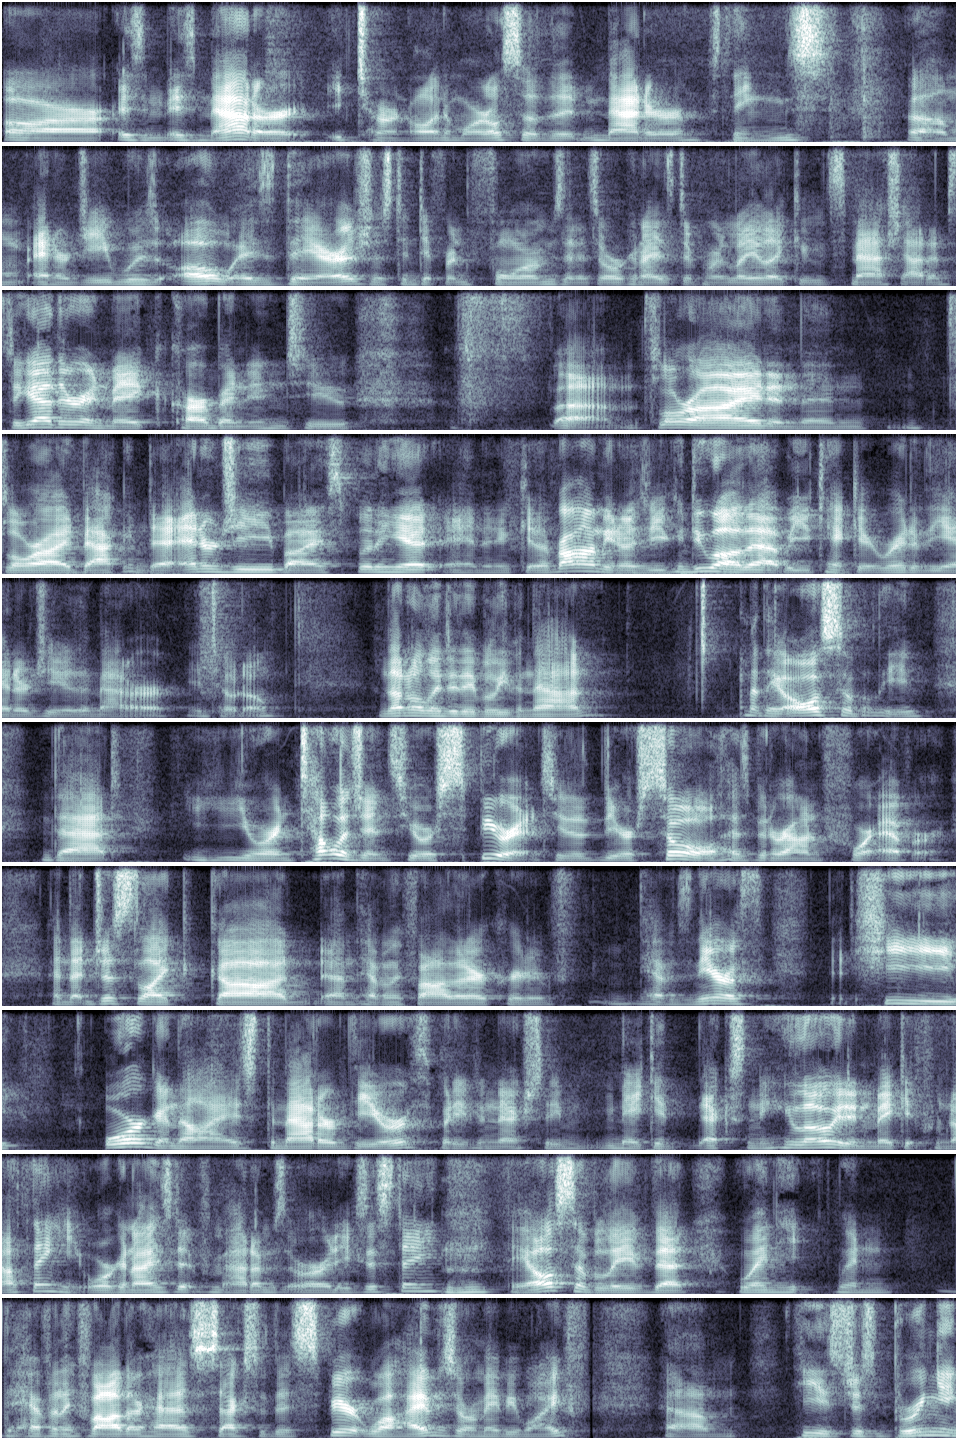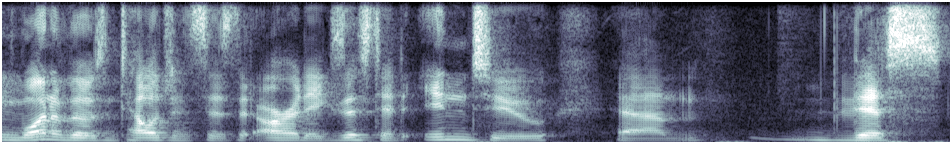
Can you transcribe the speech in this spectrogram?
are is, is matter eternal and immortal. So that matter, things, um, energy was always there. It's just in different forms and it's organized differently. Like you could smash atoms together and make carbon into um, fluoride and then fluoride back into energy by splitting it and a nuclear bomb. You know, so you can do all that, but you can't get rid of the energy of the matter in toto. Not only do they believe in that, but they also believe that your intelligence, your spirit, your, your soul has been around forever. And that just like God, um, Heavenly Father, creator of heavens and the earth, that He organized the matter of the earth, but He didn't actually make it ex nihilo. He didn't make it from nothing. He organized it from atoms already existing. They also believe that when he, when the Heavenly Father has sex with His spirit wives, or maybe wife, um, He is just bringing one of those intelligences that already existed into um, this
